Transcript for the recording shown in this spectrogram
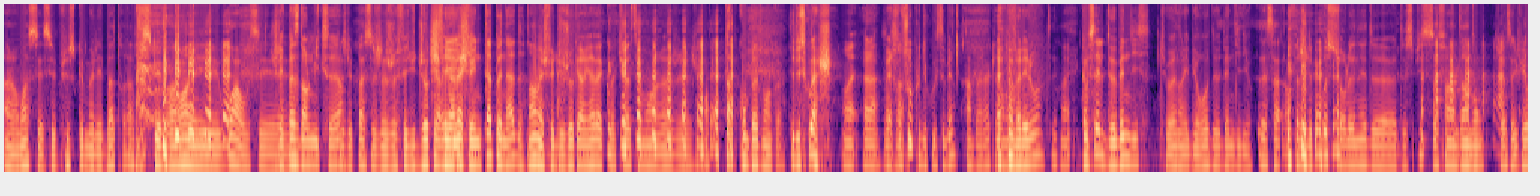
Alors moi, c'est c'est plus que me les battre là, parce que vraiment, et- waouh, c'est. Je les passe dans le mixeur, Je les passe, je, je fais du je Joker fais, avec. je fais une tapenade, Non, mais je fais du Joker avec quoi. Tu vois, c'est bon, là, je, je m'en tape complètement quoi. c'est du squash. Ouais. Voilà. Mais elles ça. sont souples du coup, c'est bien. Ah bah là, Elles clairement. peuvent aller loin, tu sais. Ouais. Comme celle de Bendis, tu vois, dans les bureaux de Dan Didio. C'est ça. En fait, je les pose sur le nez de, de Smith, ça fait un dindon. Tu vois, ça il fait.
